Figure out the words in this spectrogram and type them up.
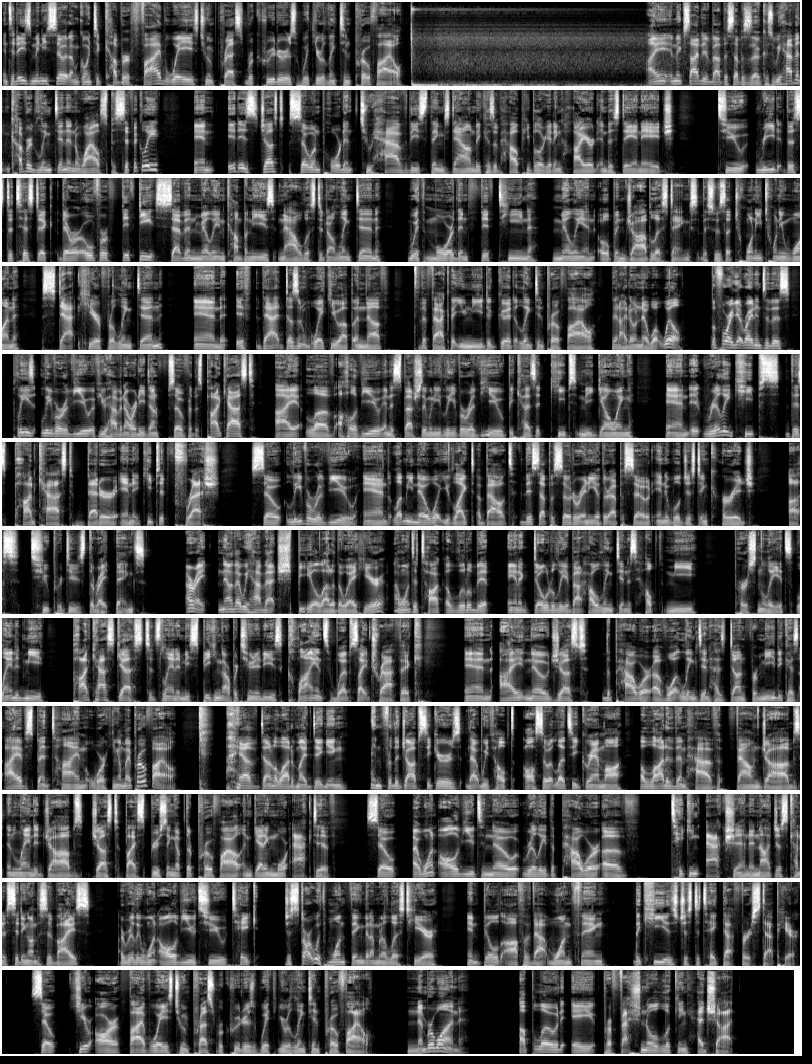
In today's minisode, I'm going to cover five ways to impress recruiters with your LinkedIn profile. I am excited about this episode because we haven't covered LinkedIn in a while specifically, and it is just so important to have these things down because of how people are getting hired in this day and age. To read the statistic, there are over 57 million companies now listed on LinkedIn with more than 15 million open job listings. This was a 2021 stat here for LinkedIn. And if that doesn't wake you up enough to the fact that you need a good LinkedIn profile, then I don't know what will. Before I get right into this, please leave a review if you haven't already done so for this podcast. I love all of you, and especially when you leave a review because it keeps me going and it really keeps this podcast better and it keeps it fresh. So leave a review and let me know what you liked about this episode or any other episode, and it will just encourage us to produce the right things. All right, now that we have that spiel out of the way here, I want to talk a little bit anecdotally about how LinkedIn has helped me personally. It's landed me podcast guests, it's landed me speaking opportunities, clients, website traffic. And I know just the power of what LinkedIn has done for me because I have spent time working on my profile. I have done a lot of my digging. And for the job seekers that we've helped also at Let's Eat Grandma, a lot of them have found jobs and landed jobs just by sprucing up their profile and getting more active. So I want all of you to know really the power of taking action and not just kind of sitting on this advice. I really want all of you to take, just start with one thing that I'm going to list here and build off of that one thing. The key is just to take that first step here. So, here are five ways to impress recruiters with your LinkedIn profile. Number one, upload a professional looking headshot.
